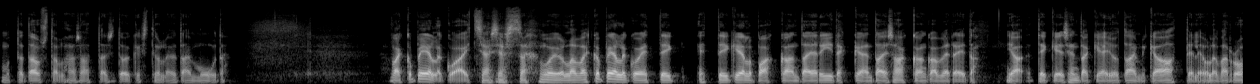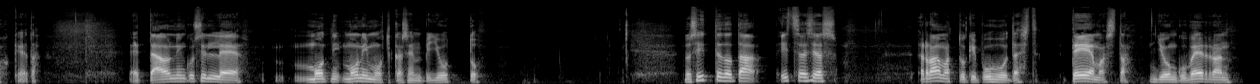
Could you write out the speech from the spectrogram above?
mutta taustallahan saattaisi oikeasti olla jotain muuta. Vaikka pelkoa itse asiassa. Voi olla vaikka pelko, ettei, ettei kelpaakaan tai riitekään tai saakkaan kavereita ja tekee sen takia jotain, mikä ajattelee olevan rohkeata. Tämä on niin kuin monimutkaisempi juttu. No sitten tota, itse asiassa Raamattukin puhuu tästä teemasta jonkun verran –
